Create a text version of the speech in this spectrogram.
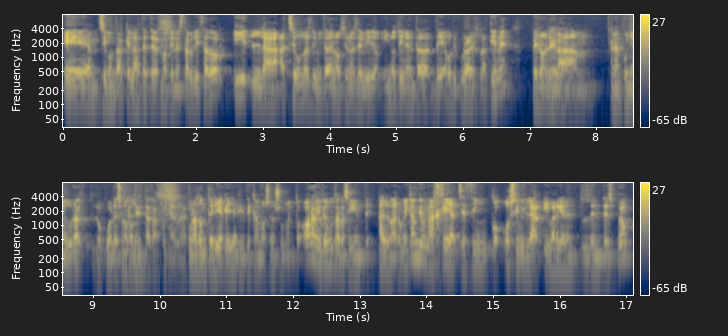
eh, sin contar que la T3 no tiene estabilizador y la H1 es limitada en opciones de vídeo y no tiene entrada de auriculares. La tiene, pero en, La, en la empuñadura, lo cual es una, una tontería que ya criticamos en su momento. Ahora mi pregunta es la siguiente. Álvaro, ¿me cambio una GH5 o similar y variar lentes Pro?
